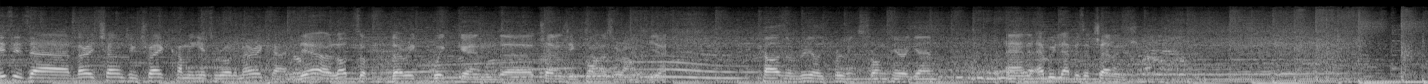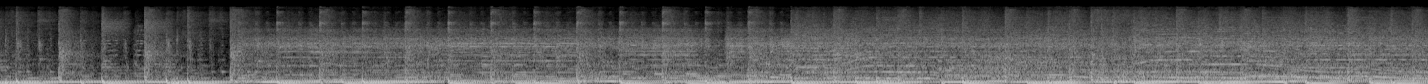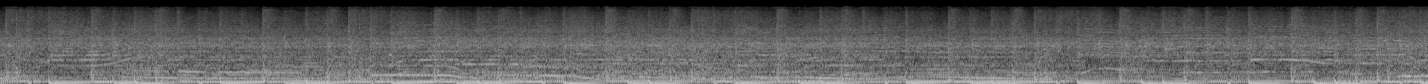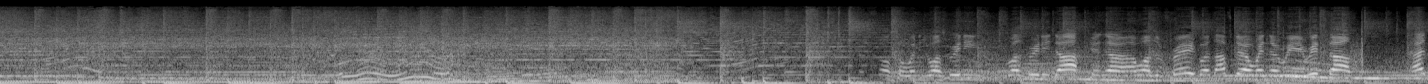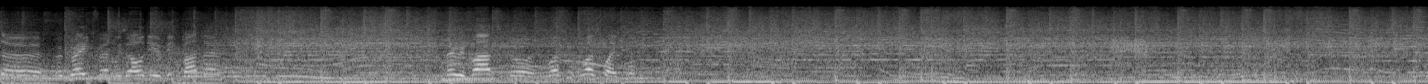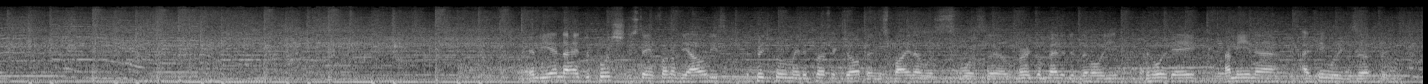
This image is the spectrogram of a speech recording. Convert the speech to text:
This is a very challenging track coming here to Road America. There are lots of very quick and uh, challenging corners around here. Cars are really proving strong here again. And every lap is a challenge. Also when it was raining, it was really dark and uh, I was afraid, but after when uh, we restart, I had a, a great fun with Audi, a big battle. Very fast, so it was, it was quite fun. In the end, I had to push to stay in front of the Audis. The pit crew made a perfect job, and the Spider was was uh, very competitive the whole the whole day. I mean, uh, I think we deserved it.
